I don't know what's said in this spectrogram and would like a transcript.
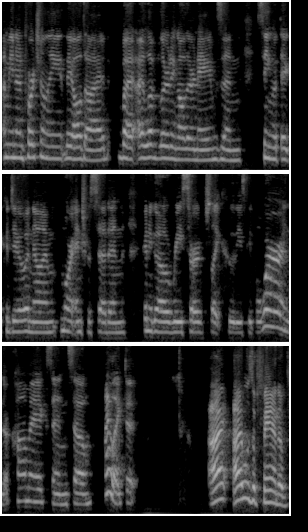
I mean, unfortunately, they all died, but I loved learning all their names and seeing what they could do. And now I'm more interested in going to go research like who these people were and their comics. And so I liked it. I, I was a fan of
